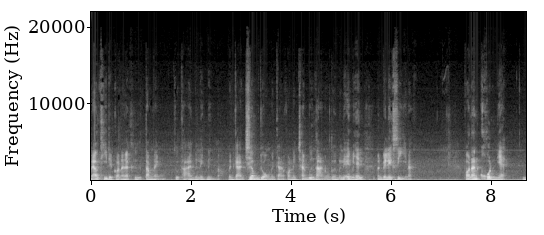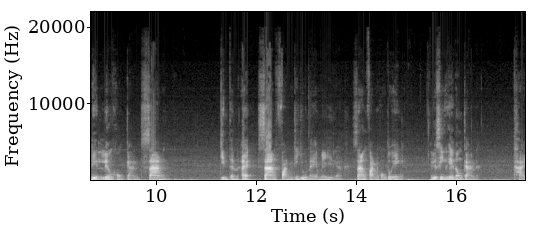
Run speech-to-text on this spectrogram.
แล้วทีเด็ดกว่านั้นก็คือตำแหน่งสุดท้ายเป็นเลขหนึ่งเนาะเป็นการเชื่อมโยงเป็นการคอนเนคชันพื้นฐานของตัวเองเป็นเลขเอ้ยไม่ใช่มันเป็นเลขสี่นะ เพราะนั้นคนเนี้ย เด่นเรื่องของการสร้างจินตนาเอ้สร้างฝันที่อยู่ในไม่ใช่การสร้างฝันของตัวเอง หรือสิ่งที่ต้องการถ่าย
